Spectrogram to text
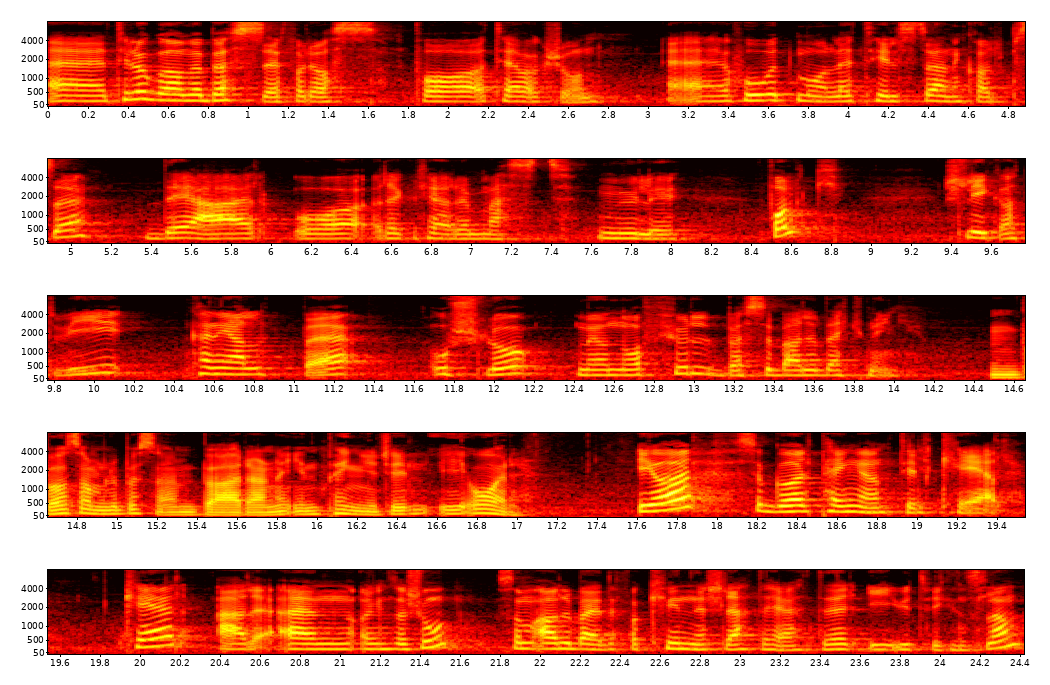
eh, til å gå med bøsse for oss på TV-aksjon. Eh, hovedmålet til studentkorpset det er å rekruttere mest mulig folk, slik at vi kan hjelpe Oslo med å nå full bøssebæredekning. Hva samler bøssebærerne inn penger til i år? I år så går pengene til CARE. CARE er en organisasjon som arbeider for kvinners rettigheter i utviklingsland.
